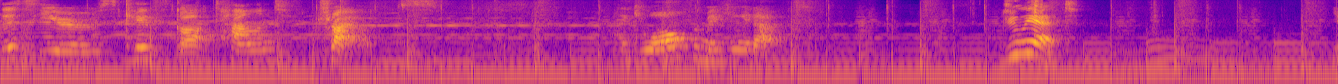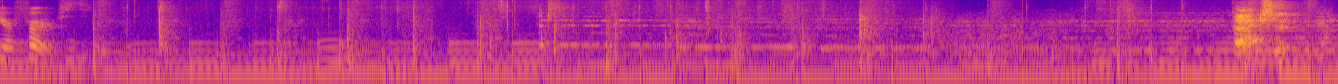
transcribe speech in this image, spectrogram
this year's Kids Got Talent tryouts. Thank you all for making it out. Juliet, you're first. Action.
